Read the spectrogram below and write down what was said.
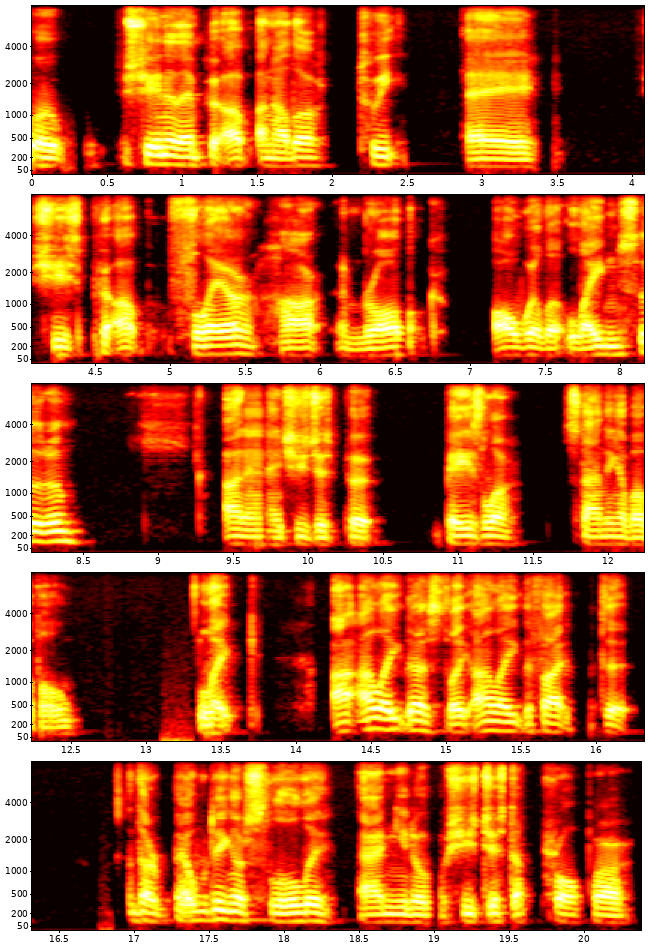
Well, Shayna then put up another tweet. Uh, she's put up Flair, Hart, and Rock all will it lines through them. And then she's just put Baszler standing above all. Like, I, I, like this. Like, I like the fact that they're building her slowly, and you know, she's just a proper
